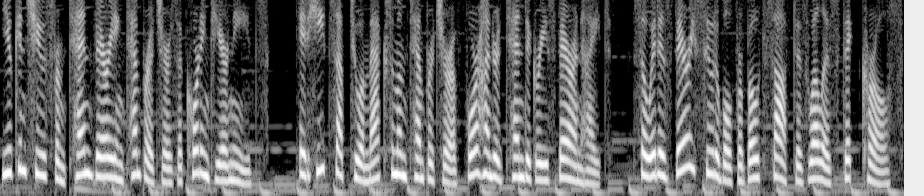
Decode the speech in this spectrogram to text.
You can choose from 10 varying temperatures according to your needs. It heats up to a maximum temperature of 410 degrees Fahrenheit, so it is very suitable for both soft as well as thick curls.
